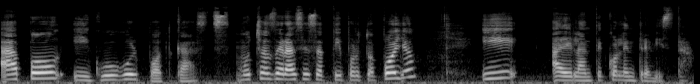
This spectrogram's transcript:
Apple y Google Podcasts. Muchas gracias a ti por tu apoyo y adelante con la entrevista.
